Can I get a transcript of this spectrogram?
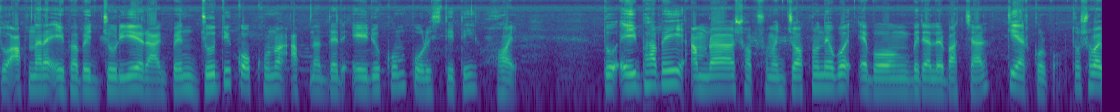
তো আপনারা এইভাবে জড়িয়ে রাখবেন যদি কখনো আপনাদের এইরকম পরিস্থিতি হয়। তো এইভাবেই আমরা সবসময় যত্ন নেব এবং বিড়ালের বাচ্চার কেয়ার করব। তো সবাই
